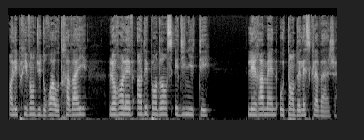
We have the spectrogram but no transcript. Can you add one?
en les privant du droit au travail, leur enlève indépendance et dignité, les ramène au temps de l'esclavage.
